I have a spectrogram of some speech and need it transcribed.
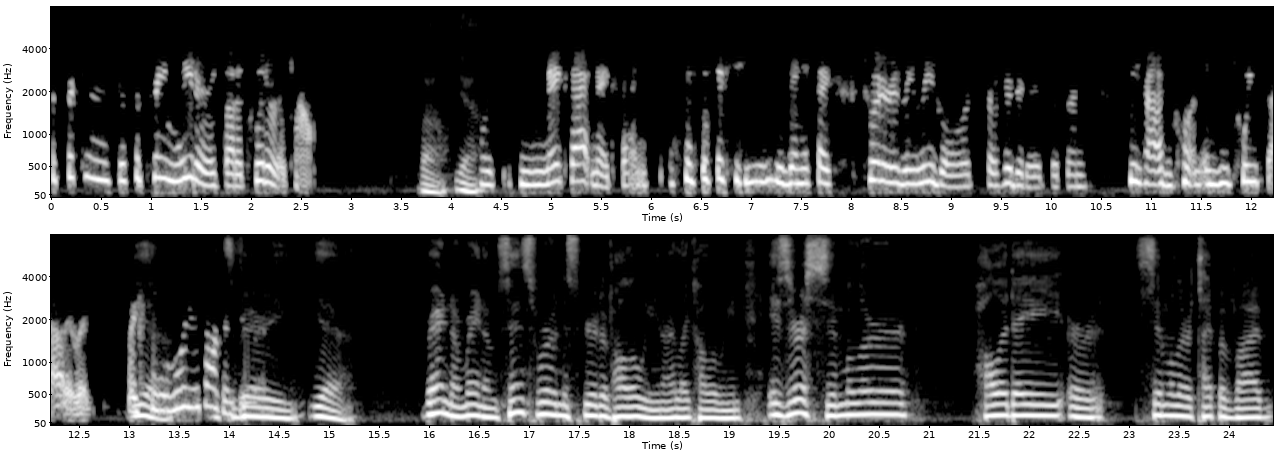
the freaking the supreme leader has got a Twitter account. Wow. Yeah. Like, make that make sense. You're going to say Twitter is illegal, it's prohibited, but then he has one and he tweets at it. Like, like Yeah. who, who are you talking It's to? very yeah. Random, random. Since we're in the spirit of Halloween, I like Halloween. Is there a similar holiday or similar type of vibe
